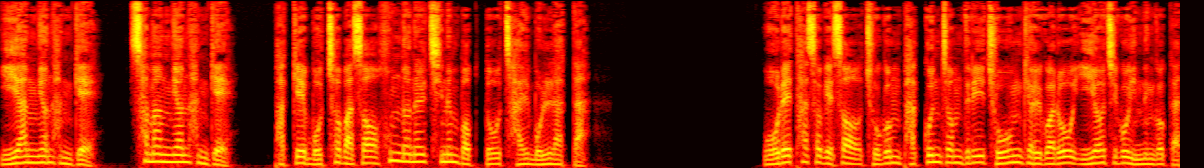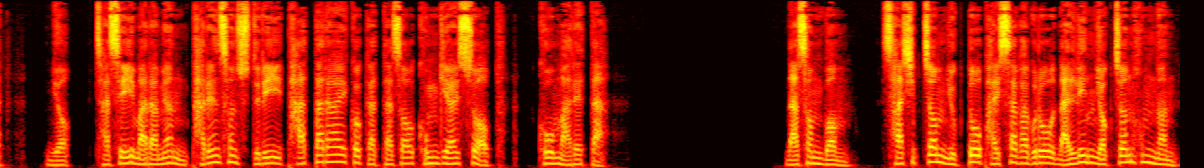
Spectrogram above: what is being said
2학년 한 개, 3학년 한 개, 밖에 못 쳐봐서 홈런을 치는 법도 잘 몰랐다. 올해 타석에서 조금 바꾼 점들이 좋은 결과로 이어지고 있는 것 같며, 자세히 말하면 다른 선수들이 다 따라할 것 같아서 공개할 수 없고 말했다. 나성범, 40.6도 발사각으로 날린 역전 홈런,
